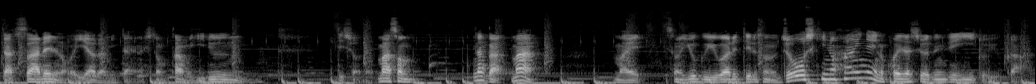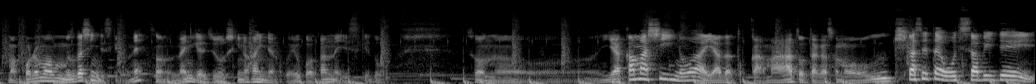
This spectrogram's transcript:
出されるのが嫌だみたいな人も多分いるんでしょうね。まあそのなんかまあまあ、そのよく言われてるその常識の範囲内の声出しは全然いいというか、まあ、これも難しいんですけどね、その何が常識の範囲なのかよくわかんないですけど、その、やかましいのは嫌だとか、まあ、あと、だからその、聞かせたい落ちサビで、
